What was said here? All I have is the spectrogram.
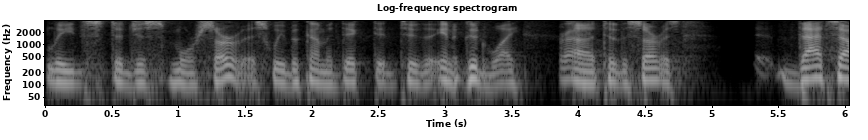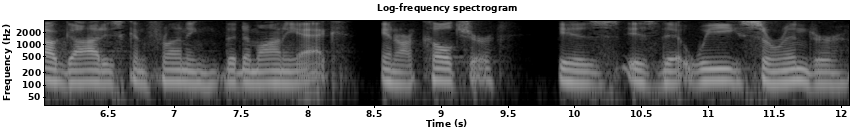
leads to just more service. We become addicted to the in a good way uh, to the service. That's how God is confronting the demoniac in our culture. Is is that we surrender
